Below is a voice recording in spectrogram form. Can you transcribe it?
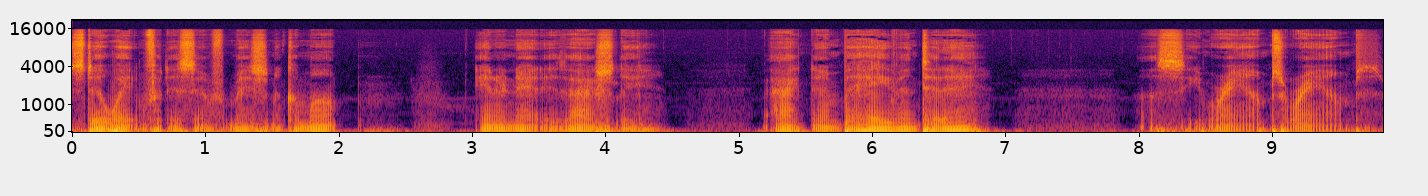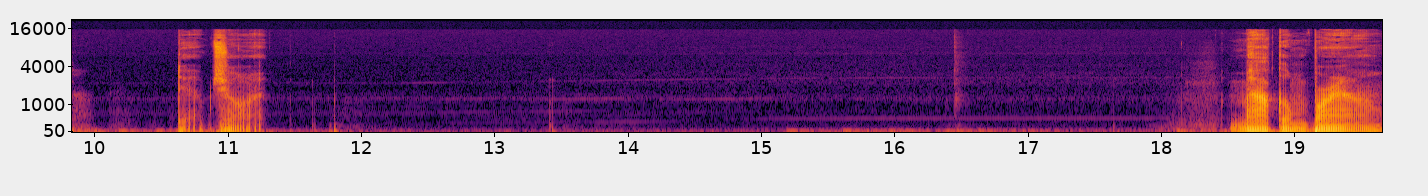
Still waiting for this information to come up. Internet is actually acting, behaving today. Let's see, Rams, Rams, depth chart. Malcolm Brown.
